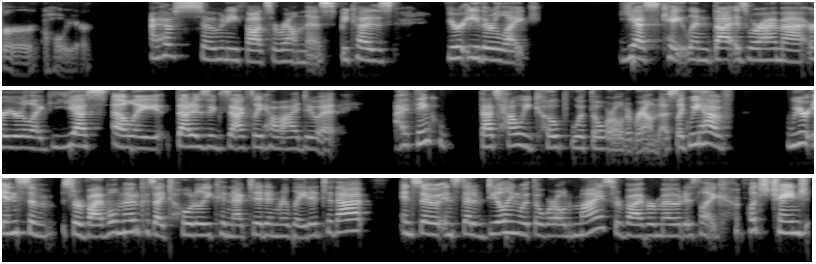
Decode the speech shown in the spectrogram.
for a whole year. I have so many thoughts around this because you're either like, yes, Caitlin, that is where I'm at, or you're like, yes, Ellie, that is exactly how I do it. I think that's how we cope with the world around us. Like we have, we're in some survival mode because I totally connected and related to that. And so instead of dealing with the world, my survivor mode is like, let's change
